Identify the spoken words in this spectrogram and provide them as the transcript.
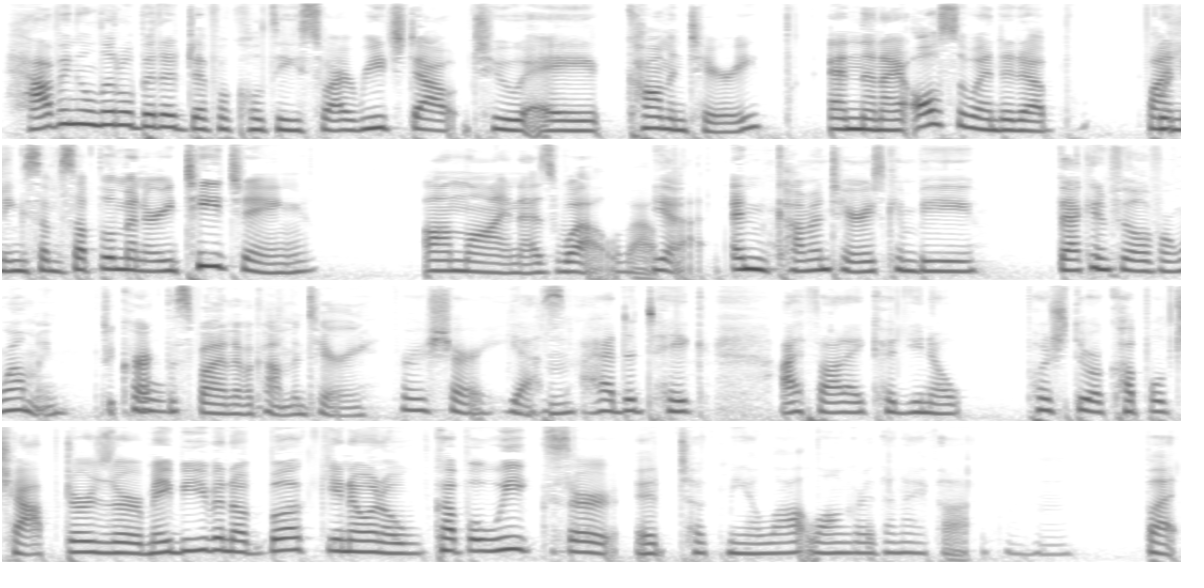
having a little bit of difficulty. So I reached out to a commentary. And then I also ended up finding some supplementary teaching online as well about Yeah. that. And commentaries can be, that can feel overwhelming to crack Oh. the spine of a commentary. For sure. Yes. Mm-hmm. I had to take, I thought I could, you know, push through a couple chapters or maybe even a book, you know, in a couple weeks, or it took me a lot longer than I thought. Mm-hmm. But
